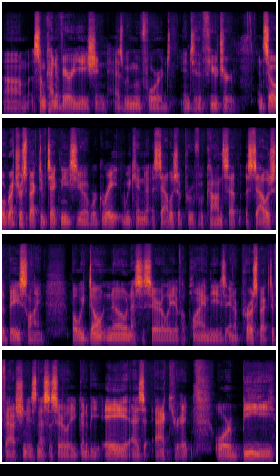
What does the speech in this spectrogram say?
um, some kind of variation as we move forward into the future. And so, retrospective techniques, you know, we're great. We can establish a proof of concept, establish a baseline, but we don't know necessarily if applying these in a prospective fashion is necessarily going to be A, as accurate, or B,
